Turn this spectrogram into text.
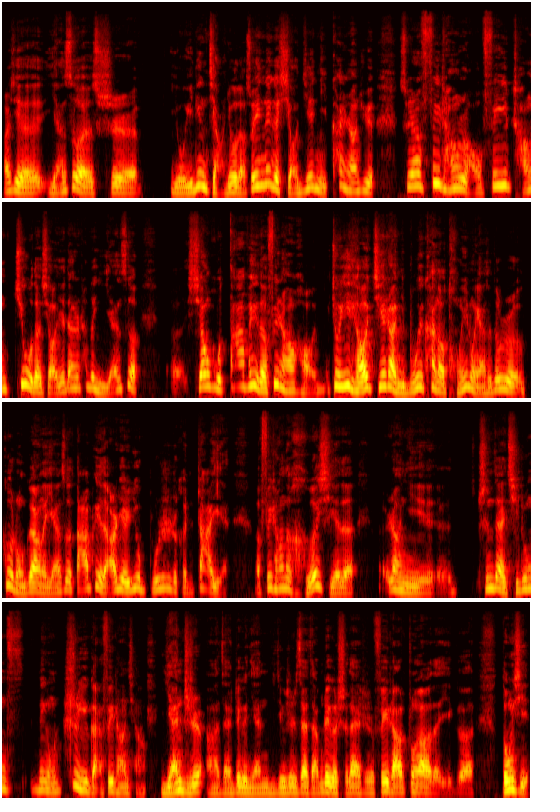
而且颜色是有一定讲究的。所以那个小街你看上去虽然非常老、非常旧的小街，但是它的颜色。呃，相互搭配的非常好，就一条街上你不会看到同一种颜色，都是各种各样的颜色搭配的，而且又不是很扎眼，呃，非常的和谐的，让你身在其中那种治愈感非常强。颜值啊，在这个年，就是在咱们这个时代是非常重要的一个东西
